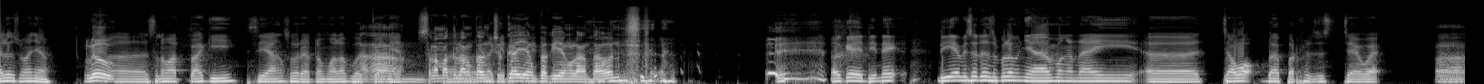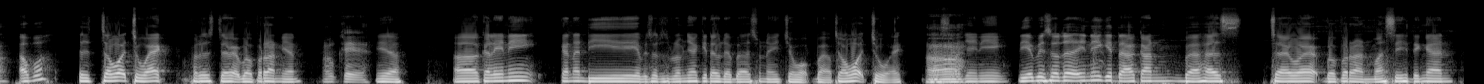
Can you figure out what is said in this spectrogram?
Halo semuanya. Halo. Eh, selamat pagi, siang, sore atau malam buat Ah, kalian. selamat eh, ulang tahun juga yang bagi yang ulang tahun. Oke, di ne- di episode sebelumnya mengenai eh, cowok baper versus cewek. Eh, Ah. apa? Eh, cowok cuek versus cewek baperan kan? Oke. Iya. Eh, kali ini karena di episode sebelumnya kita udah bahas mengenai cowok bab cowok cuek. Ah. Masalahnya ini di episode ini kita akan bahas cewek baperan masih dengan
